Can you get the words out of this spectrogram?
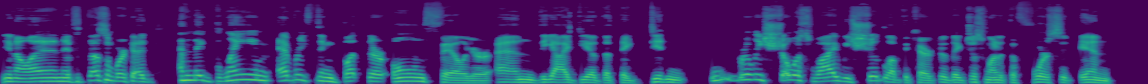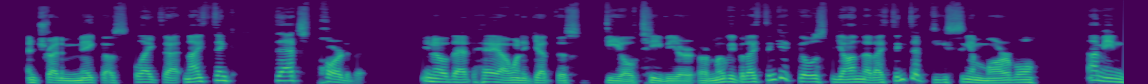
You know, and if it doesn't work, and they blame everything but their own failure and the idea that they didn't really show us why we should love the character. They just wanted to force it in and try to make us like that. And I think that's part of it. You know, that, hey, I want to get this deal, TV or, or movie. But I think it goes beyond that. I think that DC and Marvel, I mean,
